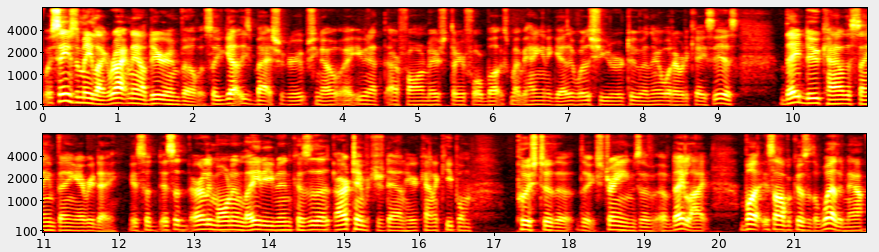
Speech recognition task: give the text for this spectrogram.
well, it seems to me like right now deer in velvet. So you've got these bachelor groups, you know, uh, even at our farm, there's three or four bucks maybe hanging together with a shooter or two in there, whatever the case is. They do kind of the same thing every day. It's a it's a early morning, late evening because of the, our temperatures down here kind of keep them pushed to the the extremes of, of daylight. But it's all because of the weather. Now,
